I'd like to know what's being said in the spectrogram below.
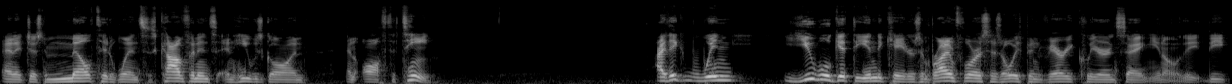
and it just melted Wentz's confidence, and he was gone and off the team. I think when you will get the indicators, and Brian Flores has always been very clear in saying, you know, the, the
